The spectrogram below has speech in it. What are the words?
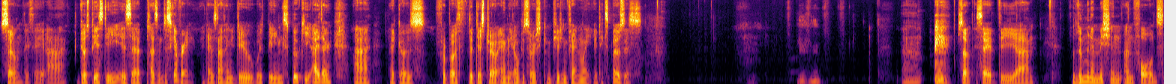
So they say uh, GhostBSD is a pleasant discovery. It has nothing to do with being spooky either. Uh, that goes for both the distro and the open source computing family it exposes. hmm Um, so they say the uh, Lumina mission unfolds.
